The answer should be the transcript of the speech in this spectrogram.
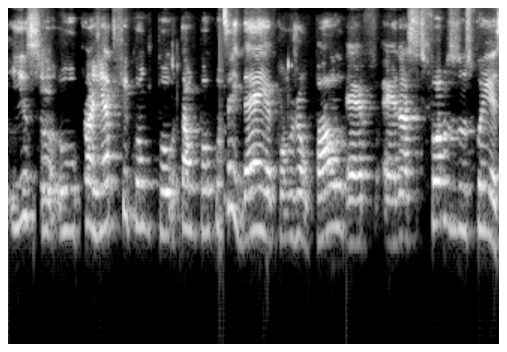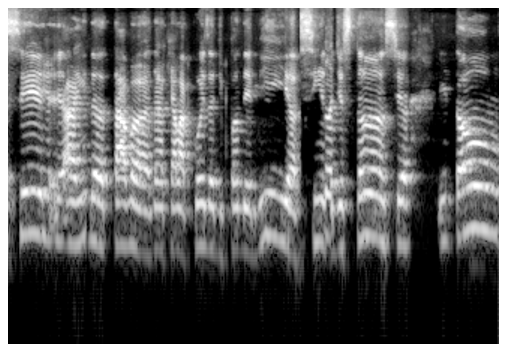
isso, o projeto ficou um pouco, tá um pouco essa ideia com o João Paulo. É, é, nós fomos nos conhecer, ainda estava naquela coisa de pandemia, ensino à distância, então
